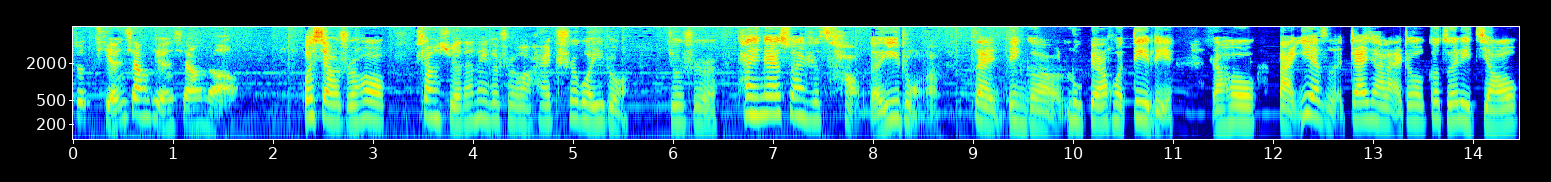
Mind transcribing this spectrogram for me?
就甜香甜香的。我小时候上学的那个时候还吃过一种，就是它应该算是草的一种了，在那个路边或地里，然后把叶子摘下来之后搁嘴里嚼，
